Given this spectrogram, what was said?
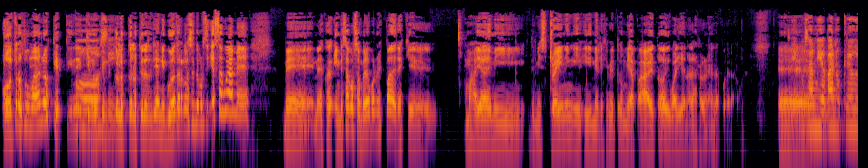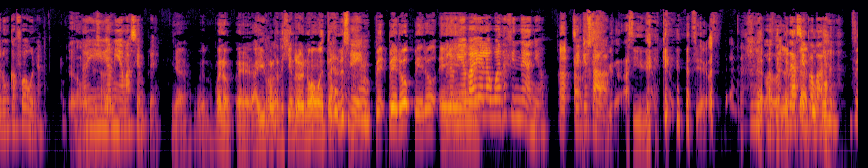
otros humanos que tienen que, Oh, los que- sí. con los, con los que no tendrían ninguna otra relación de por sí. Esa weá me, me, me- Y me saco el sombrero por mis padres, que más allá de mi, de mis training y, y mi alejamiento con mi papá y todo, igual iban a las reuniones de apoderado. Sí, o sea, Eh, mi papá no creo que nunca fue a una. Ahí a mi mamá siempre. Ya, bueno, bueno eh, hay roles de género, no vamos a entrar en eso. Sí. Pe- Pero, pero. Pero mi eh, papá iba a la UAS de fin de año. ah, sí, que estaba. Así, que, así. Oh, gracias, papá. Sí.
